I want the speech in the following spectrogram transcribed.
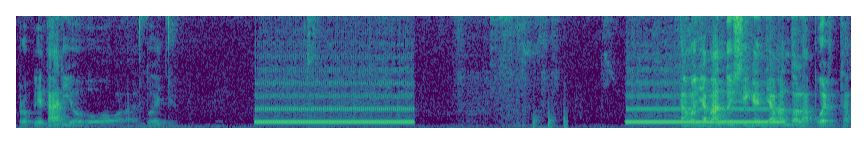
propietario o al dueño. Estamos llamando y siguen llamando a la puerta.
